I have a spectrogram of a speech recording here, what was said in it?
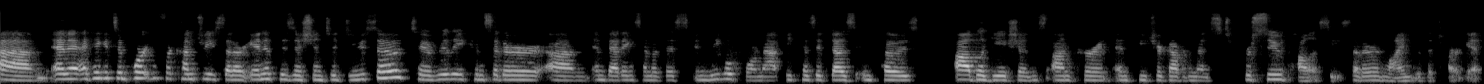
Um, and I think it's important for countries that are in a position to do so to really consider um, embedding some of this in legal format because it does impose obligations on current and future governments to pursue policies that are in line with the target.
